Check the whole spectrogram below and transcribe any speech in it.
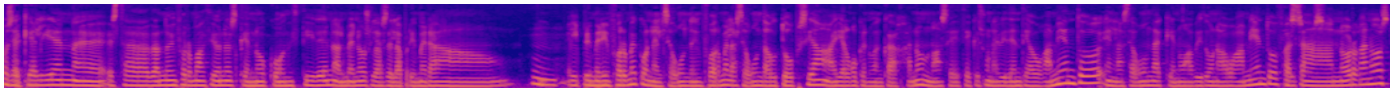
O sea que alguien eh, está dando informaciones que no coinciden, al menos las de la primera, mm. el primer informe con el segundo informe, la segunda autopsia, hay algo que no encaja, ¿no? Una se dice que es un evidente ahogamiento, en la segunda que no ha habido un ahogamiento, faltan órganos.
